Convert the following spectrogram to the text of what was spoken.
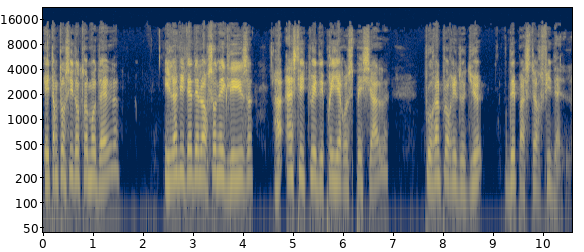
Étant aussi notre modèle, il invitait dès lors son Église à instituer des prières spéciales pour implorer de Dieu des pasteurs fidèles.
